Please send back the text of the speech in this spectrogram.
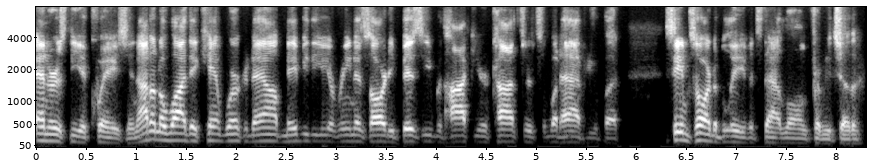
enters the equation. I don't know why they can't work it out. Maybe the arena's already busy with hockey or concerts or what have you, but seems hard to believe it's that long from each other.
